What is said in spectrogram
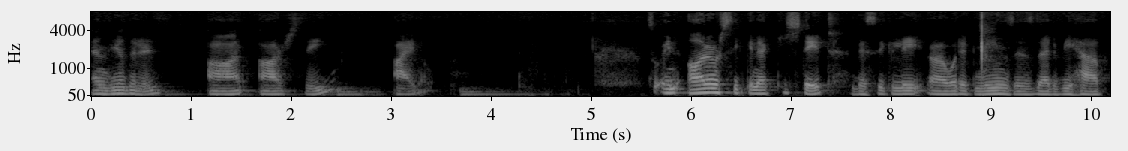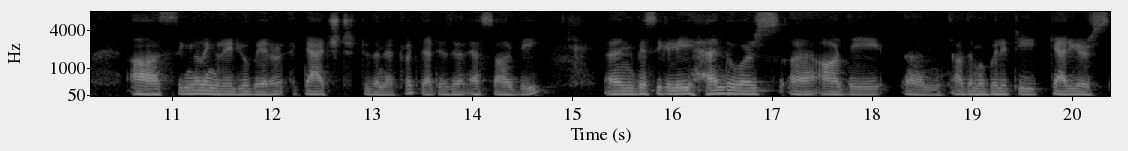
and the other is RRC idle. So in RRC connected state, basically uh, what it means is that we have a signaling radio bearer attached to the network, that is your SRB, and basically handovers uh, are the um, are the mobility carriers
